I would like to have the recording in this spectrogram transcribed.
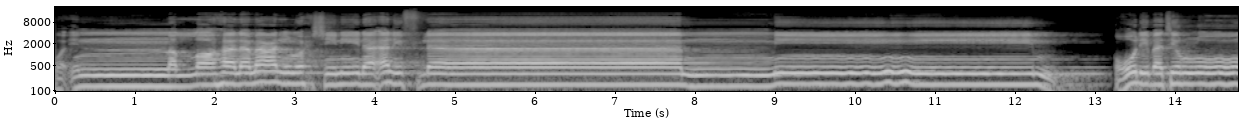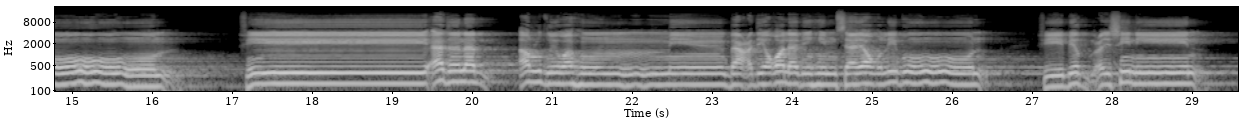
وإن الله لمع المحسنين ألف لام ميم غلبت الروم في أدنى الأرض وهم من بعد غلبهم سيغلبون في بضع سنين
